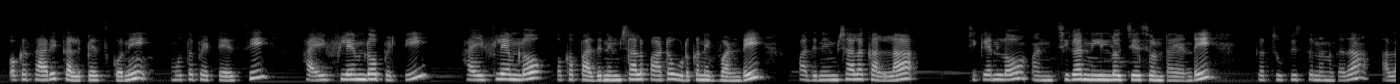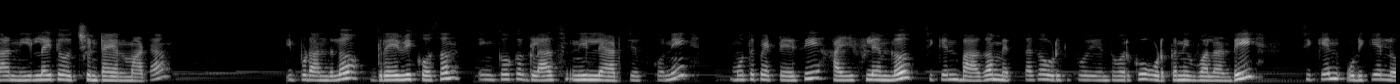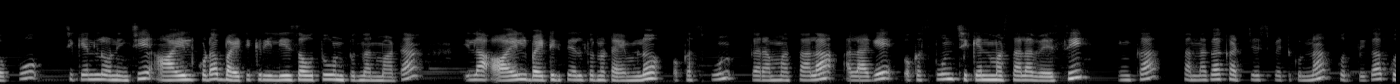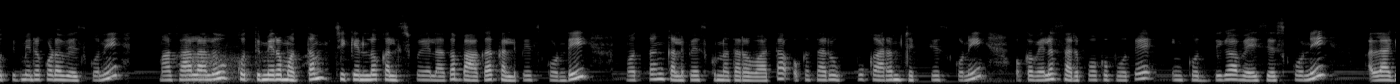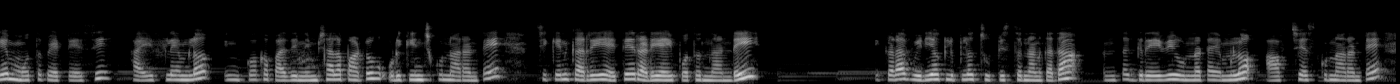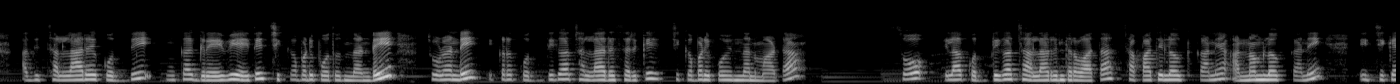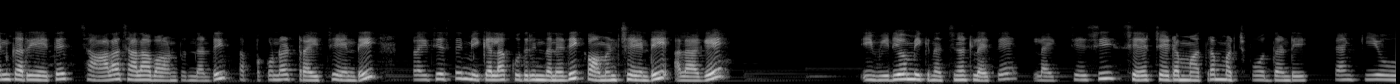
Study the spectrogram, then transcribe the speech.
ఒకసారి కలిపేసుకొని మూత పెట్టేసి హై ఫ్లేమ్లో పెట్టి హై ఫ్లేమ్లో ఒక పది నిమిషాల పాటు ఉడకనివ్వండి. పది నిమిషాల కల్లా చికెన్లో మంచిగా నీళ్ళు వచ్చేసి ఉంటాయండి. ఇక్కడ చూపిస్తున్నాను కదా అలా నీళ్ళు అయితే వచ్చి ఉంటాయి అన్నమాట ఇప్పుడు అందులో గ్రేవీ కోసం ఇంకొక గ్లాస్ నీళ్ళు యాడ్ చేసుకొని మూత పెట్టేసి హై ఫ్లేమ్లో చికెన్ బాగా మెత్తగా ఉడికిపోయేంత వరకు ఉడకనివ్వాలండి. చికెన్ ఉడికేలోపు చికెన్లో నుంచి ఆయిల్ కూడా బయటికి రిలీజ్ అవుతూ ఉంటుందన్నమాట. ఇలా ఆయిల్ బయటికి తేలుతున్న టైంలో ఒక స్పూన్ గరం మసాలా అలాగే ఒక స్పూన్ చికెన్ మసాలా వేసి ఇంకా సన్నగా కట్ చేసి పెట్టుకున్న కొద్దిగా కొత్తిమీర కూడా వేసుకొని మసాలాలు కొత్తిమీర మొత్తం చికెన్లో కలిసిపోయేలాగా బాగా కలిపేసుకోండి. మొత్తం కలిపేసుకున్న తర్వాత ఒకసారి ఉప్పు కారం చెక్ చేసుకొని ఒకవేళ సరిపోకపోతే ఇంకొద్దిగా వేసేసుకొని అలాగే మూత పెట్టేసి హై ఫ్లేమ్లో ఇంకొక పది నిమిషాల పాటు ఉడికించుకున్నారంటే చికెన్ కర్రీ అయితే రెడీ అయిపోతుందండి. ఇక్కడ వీడియో క్లిప్లో చూపిస్తున్నాను కదా అంత గ్రేవీ ఉన్న టైంలో ఆఫ్ చేసుకున్నారంటే అది చల్లారే కొద్దీ ఇంకా గ్రేవీ అయితే చిక్కబడిపోతుందండి. చూడండి ఇక్కడ కొద్దిగా చల్లారేసరికి చిక్కబడిపోయిందనమాట సో ఇలా కొద్దిగా చల్లారిన తర్వాత చపాతీలోకి కానీ అన్నంలోకి కానీ ఈ చికెన్ కర్రీ అయితే చాలా చాలా బాగుంటుందండి. తప్పకుండా ట్రై చేయండి. ట్రై చేస్తే మీకు ఎలా కుదిరిందనేది కామెంట్ చేయండి. అలాగే ఈ వీడియో మీకు నచ్చినట్లయితే లైక్ చేసి షేర్ చేయడం మాత్రం మర్చిపోవద్దండి. Thank you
